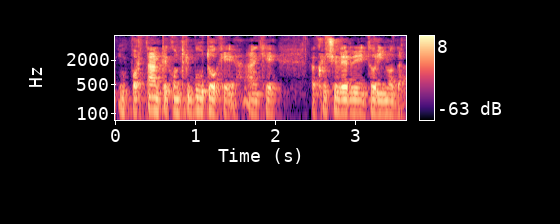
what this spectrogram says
importante contributo che anche la Croce Verde di Torino dà.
